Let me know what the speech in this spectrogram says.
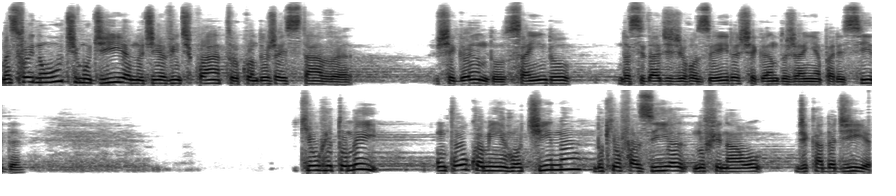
Mas foi no último dia, no dia 24, quando eu já estava chegando, saindo da cidade de Roseira, chegando já em Aparecida, que eu retomei um pouco a minha rotina do que eu fazia no final de cada dia.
